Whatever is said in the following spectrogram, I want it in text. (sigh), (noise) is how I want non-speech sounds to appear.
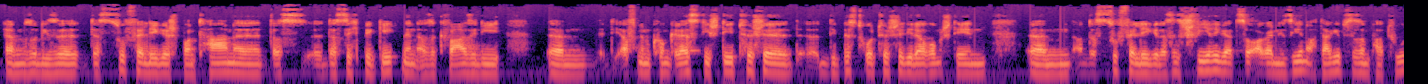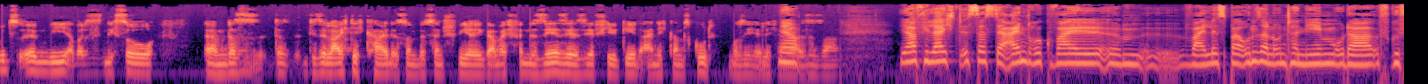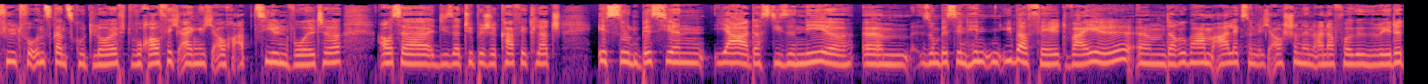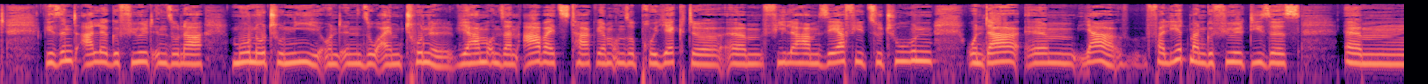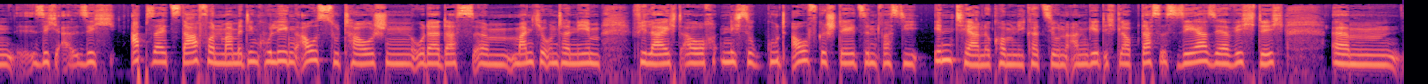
ähm, so diese, das zufällige, spontane, das, das sich begegnen, also quasi die, ähm, die auf einem Kongress die Stehtische, die Bistrotische, die da rumstehen ähm, und das Zufällige, das ist schwieriger zu organisieren. Auch da gibt es ja so ein paar Tools irgendwie, aber das ist nicht so, ähm, das, ist, das, diese Leichtigkeit ist so ein bisschen schwieriger. Aber ich finde, sehr, sehr, sehr viel geht eigentlich ganz gut, muss ich ehrlicherweise ja. sagen. Ja, vielleicht ist das der Eindruck, weil, ähm, weil es bei unseren Unternehmen oder gefühlt für uns ganz gut läuft. Worauf ich eigentlich auch abzielen wollte, außer dieser typische Kaffeeklatsch, ist so ein bisschen, ja, dass diese Nähe ähm, so ein bisschen hinten überfällt, weil, ähm, darüber haben Alex und ich auch schon in einer Folge geredet, wir sind alle gefühlt in so einer Monotonie und in so einem Tunnel. Wir haben unseren Arbeitstag, wir haben unsere Projekte, ähm, viele haben sehr viel zu tun und da ähm, ja, verliert man gefühlt dieses ähm, sich sich abseits davon mal mit den Kollegen auszutauschen oder dass ähm, manche Unternehmen vielleicht auch nicht so gut aufgestellt sind, was die interne Kommunikation angeht. Ich glaube, das ist sehr sehr wichtig, ähm,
